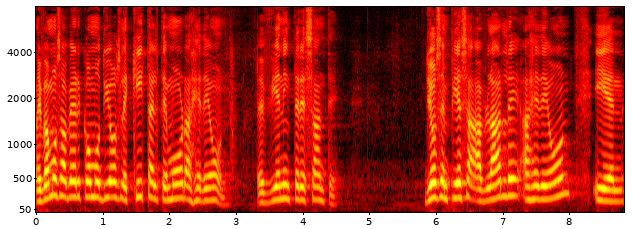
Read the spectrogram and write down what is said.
Y vamos a ver cómo Dios le quita el temor a Gedeón. Es bien interesante. Dios empieza a hablarle a Gedeón y en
